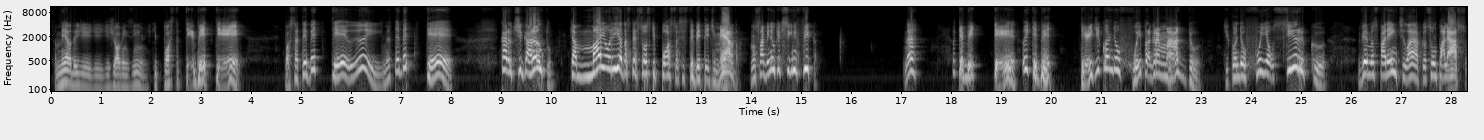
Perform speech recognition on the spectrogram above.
Essa merda aí de, de, de jovenzinho que posta TBT. Posta TBT, ui, meu TBT. Cara, eu te garanto que a maioria das pessoas que postam esses TBT de merda não sabe nem o que, que significa. Né? O TBT, o TBT de quando eu fui pra Gramado de quando eu fui ao circo ver meus parentes lá, porque eu sou um palhaço.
